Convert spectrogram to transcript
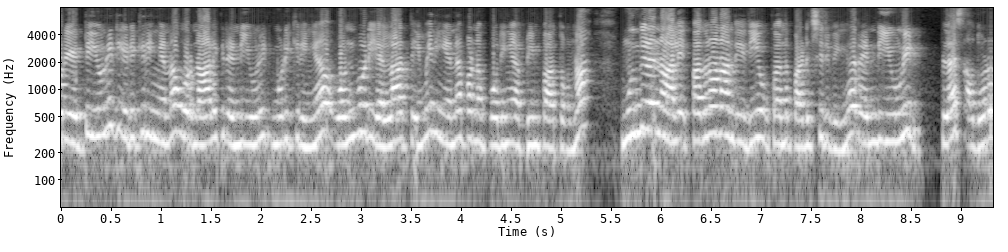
ஒரு எட்டு யூனிட் எடுக்கிறீங்கன்னா ஒரு நாளைக்கு ரெண்டு யூனிட் முடிக்கிறீங்க. ஒன்பது எல்லாத்தையுமே நீங்க என்ன பண்ண போறீங்க அப்படின்னு பார்த்தோம்னா முந்தின நாளே பதினொன்றாம் தேதியே உட்காந்து படிச்சிருவீங்க. ரெண்டு யூனிட் பிளஸ் அதோட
